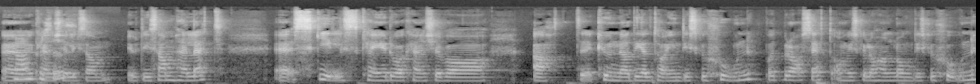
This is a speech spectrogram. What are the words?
Eh, Ja, kanske liksom ute i samhället. Eh, skills kan ju då kanske vara att eh, kunna delta i en diskussion på ett bra sätt om vi skulle ha en lång diskussion.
